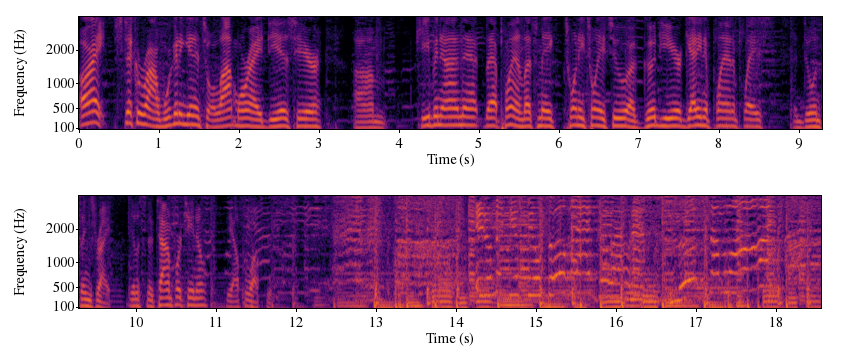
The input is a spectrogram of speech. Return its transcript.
All right, stick around. We're going to get into a lot more ideas here. Um, keeping on that, that plan. Let's make 2022 a good year, getting a plan in place and doing things right. You listen to Tom Fortino, the Alpha Wealth Group. It'll make you feel so bad. Go out and love someone.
